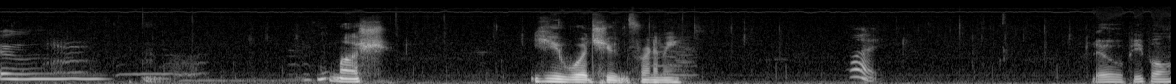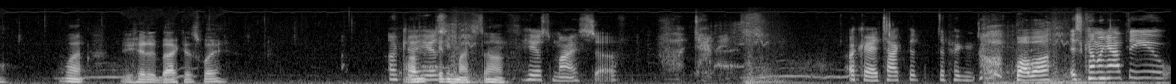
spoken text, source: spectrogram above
Ooh. Mush. You would shoot in front of me. What? Hello, people. What? You headed back this way? Okay, I'm here's getting my stuff. here's my stuff. Damn it. Okay, attack the the pig. Bubba, it's coming after you.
